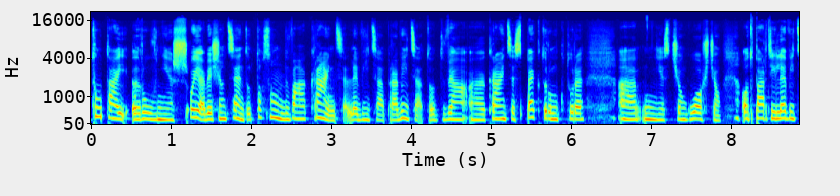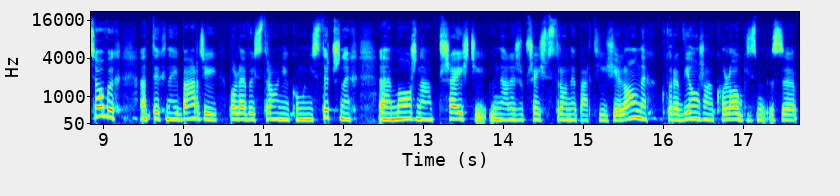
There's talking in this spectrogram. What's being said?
Tutaj również pojawia się centrum. To są dwa krańce, lewica, prawica. To dwa krańce spektrum, które jest ciągłością. Od partii lewicowych, tych najbardziej po lewej stronie komunistycznych, e, można przejść i należy przejść w stronę partii zielonych, które wiążą ekologizm z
